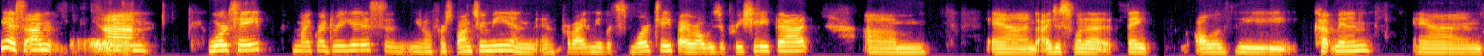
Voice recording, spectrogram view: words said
Yes. Um. Um. War Tape. Mike Rodriguez, and you know, for sponsoring me and, and providing me with some war tape. I always appreciate that. Um, and I just want to thank all of the cutmen and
